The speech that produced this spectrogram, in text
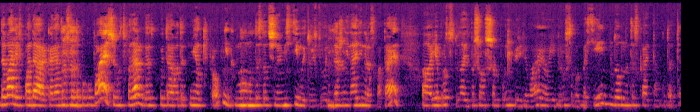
давали в подарок, когда ты что-то покупаешь, и вот в подарок дают какой-то вот этот мелкий пробник, но Мгм. он достаточно вместимый, то есть его даже не на один раз хватает. А, Я просто туда из большого шампуня переливаю и беру с собой в бассейн, удобно таскать там куда-то.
